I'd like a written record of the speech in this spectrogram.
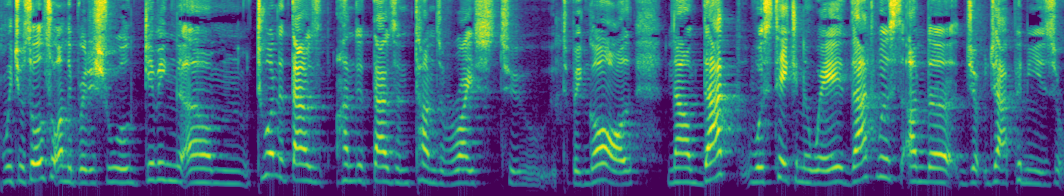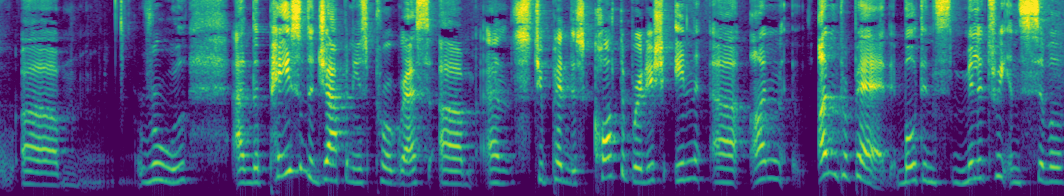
which was also under British rule, giving um, 200,000 tons of rice to, to Bengal. Now that was taken away. That was under J- Japanese um, rule. And the pace of the Japanese progress um, and stupendous caught the British in uh, un- unprepared, both in military and civil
